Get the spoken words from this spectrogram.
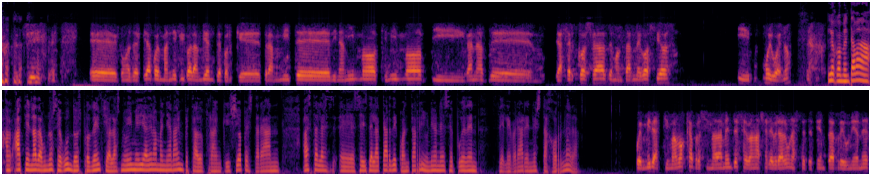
sí, eh, como te decía, pues magnífico el ambiente porque transmite dinamismo, optimismo y ganas de, de hacer cosas, de montar negocios y muy bueno. Lo comentaba hace nada, unos segundos, Prudencio, a las nueve y media de la mañana ha empezado Frankie Shop, estarán hasta las eh, seis de la tarde. ¿Cuántas reuniones se pueden celebrar en esta jornada? Pues mira, estimamos que aproximadamente se van a celebrar unas 700 reuniones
